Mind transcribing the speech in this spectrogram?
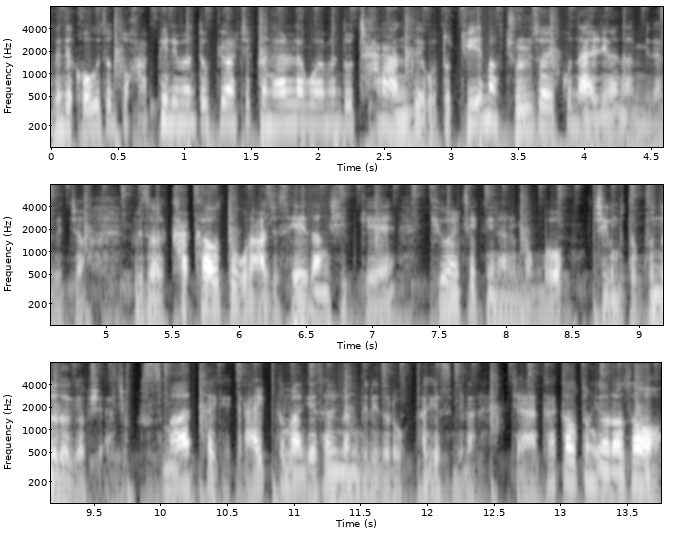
근데 거기서 또 하필이면 또 QR 체크인 하려고 하면 또 잘 안 되고 또 뒤에 막 줄 서 있고 난리가 납니다. 그렇죠? 그래서 카카오톡으로 아주 세상 쉽게 QR 체크인 하는 방법 지금부터 군더더기 없이 아주 스마트하게 깔끔하게 설명드리도록 하겠습니다. 자, 카카오톡 열어서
